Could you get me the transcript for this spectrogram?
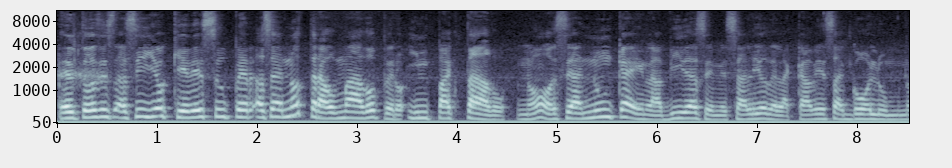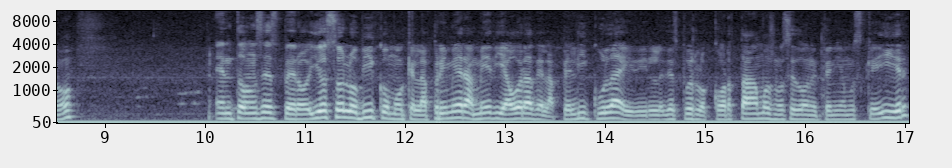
Entonces así yo quedé súper, o sea, no traumado, pero impactado, ¿no? O sea, nunca en la vida se me salió de la cabeza Gollum, ¿no? Entonces, pero yo solo vi como que la primera media hora de la película y después lo cortamos, no sé dónde teníamos que ir.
